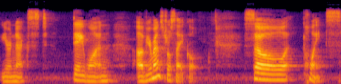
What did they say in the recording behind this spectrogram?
your next day one of your menstrual cycle. So, points.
